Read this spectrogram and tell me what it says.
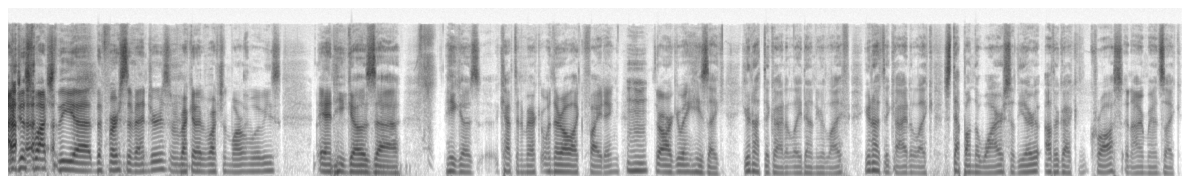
I just watched the uh, the first Avengers. Rebecca and I watched the Marvel movies, and he goes uh, he goes Captain America when they're all like fighting, Mm-hmm. they're arguing. He's like, "You're not the guy to lay down your life. You're not the guy to like step on the wire so the other, other guy can cross." And Iron Man's like,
